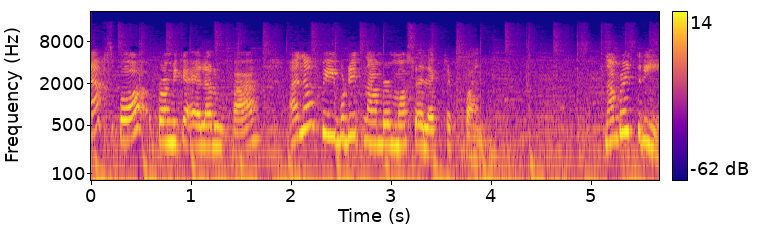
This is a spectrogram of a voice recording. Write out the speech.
Next po, from Micaela Rupa, anong favorite number mo sa electric fan? Number 3.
